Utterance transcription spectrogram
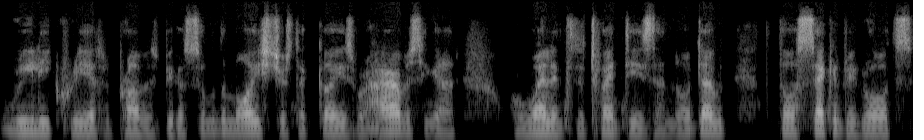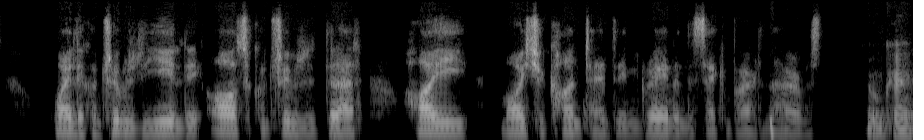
really created problems because some of the moistures that guys were harvesting at were well into the twenties, and no doubt those secondary growths, while they contributed to yield, they also contributed to that high moisture content in grain in the second part of the harvest. Okay.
